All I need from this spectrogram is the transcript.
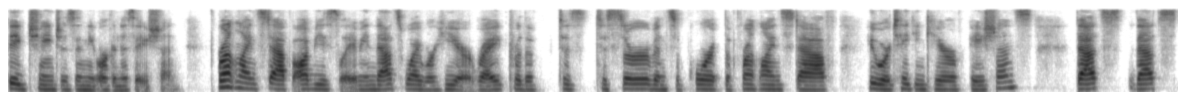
big changes in the organization. Frontline staff, obviously, I mean, that's why we're here, right? For the to, to serve and support the frontline staff who are taking care of patients. That's that's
